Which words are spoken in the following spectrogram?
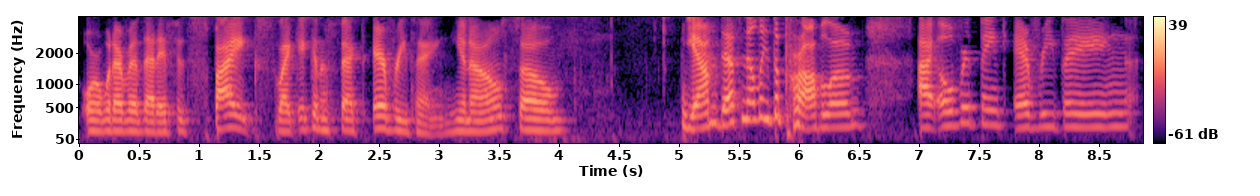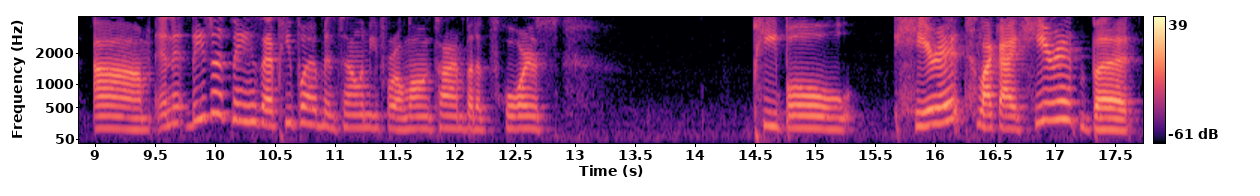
or whatever that if it spikes, like it can affect everything, you know? So, yeah, I'm definitely the problem. I overthink everything. Um, and it, these are things that people have been telling me for a long time, but of course, people hear it. Like I hear it, but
